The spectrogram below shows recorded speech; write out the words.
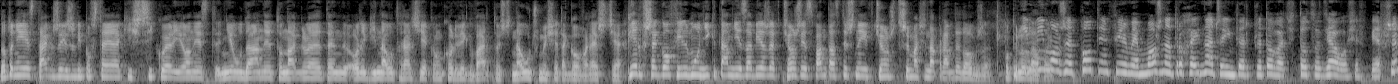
No to nie jest tak, że jeżeli powstaje jakiś sequel i on jest nieudany, to nagle ten oryginał traci jakąkolwiek wartość. Nauczmy się tego wreszcie. Pierwszego filmu nikt nam nie zabierze, wciąż jest fantastyczny i wciąż trzyma się naprawdę dobrze. Po tylu I latach. mimo, że po tym filmie można trochę inaczej interpretować to, co działo się w pierwszym,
